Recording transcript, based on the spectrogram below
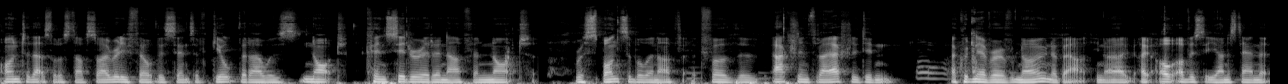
onto that sort of stuff. So I really felt this sense of guilt that I was not considerate enough and not responsible enough for the actions that I actually didn't, I could never have known about. You know, I, I oh, obviously understand that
